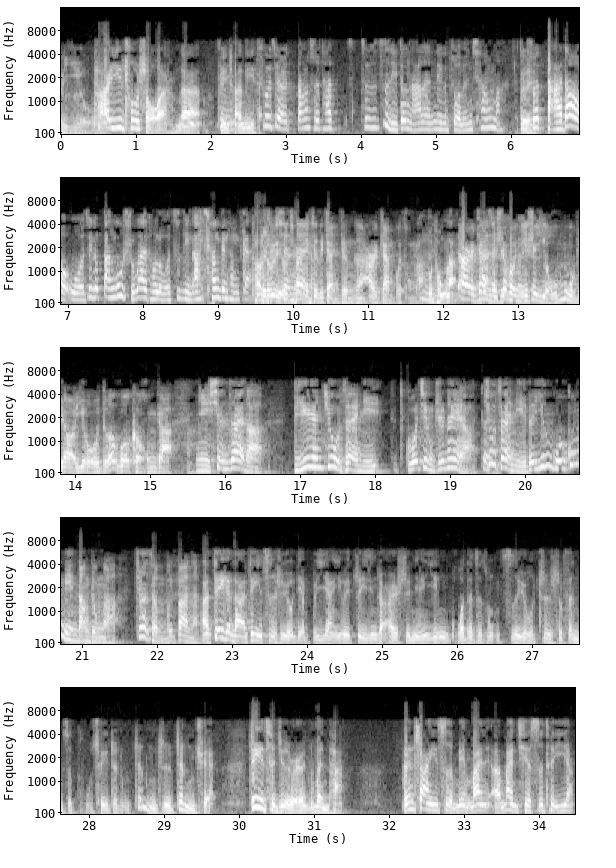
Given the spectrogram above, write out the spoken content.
哎呦，他一出手啊，那非常厉害。丘吉尔当时他就是自己都拿了那个左轮枪嘛，就说打到我这个办公室外头了，我自己拿枪跟他们干。他是现在这个战争跟二战不同了，不同了。二战的时候你是有目标，有德国可轰炸，你现在呢，敌人就在你国境之内啊，就在你的英国公民当中啊，这怎么办呢？啊，这个呢，这一次是有点不一样，因为最近这二十年，英国的这种自由知识分子鼓吹这种政治正确。这一次就有人问他，跟上一次曼曼呃曼彻斯特一样，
